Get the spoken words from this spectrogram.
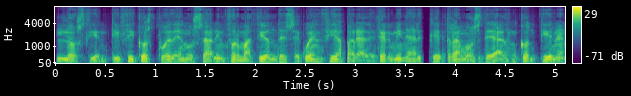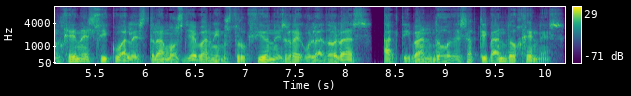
los científicos pueden usar información de secuencia para determinar qué tramos de ADN contienen genes y cuáles tramos llevan instrucciones reguladoras, activando o desactivando genes.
